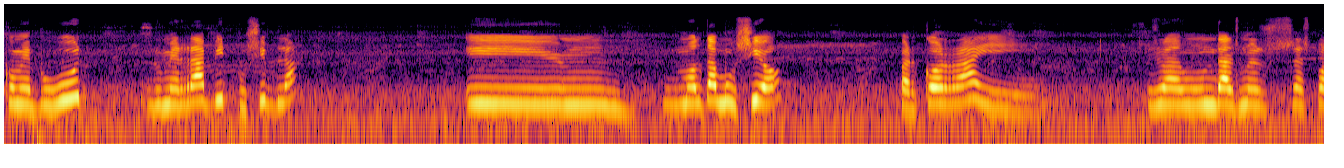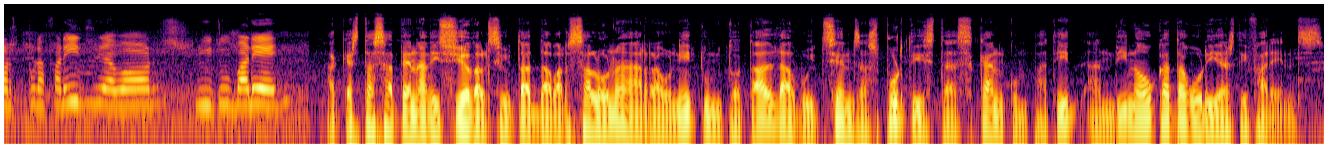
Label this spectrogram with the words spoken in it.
com he pogut, el més ràpid possible, i mm, molta emoció per córrer i és un dels meus esports preferits, llavors lluito per ell. Aquesta setena edició del Ciutat de Barcelona ha reunit un total de 800 esportistes que han competit en 19 categories diferents.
